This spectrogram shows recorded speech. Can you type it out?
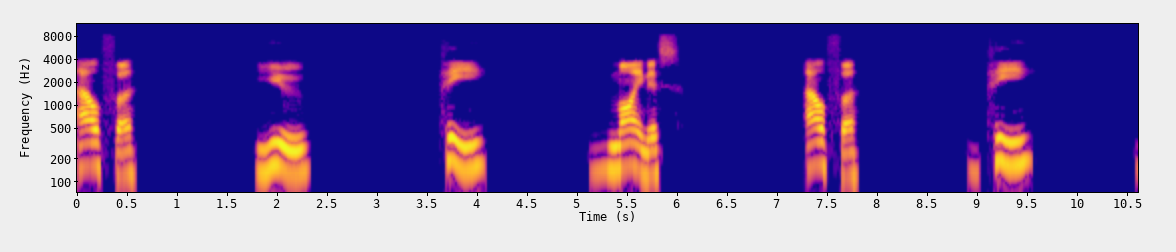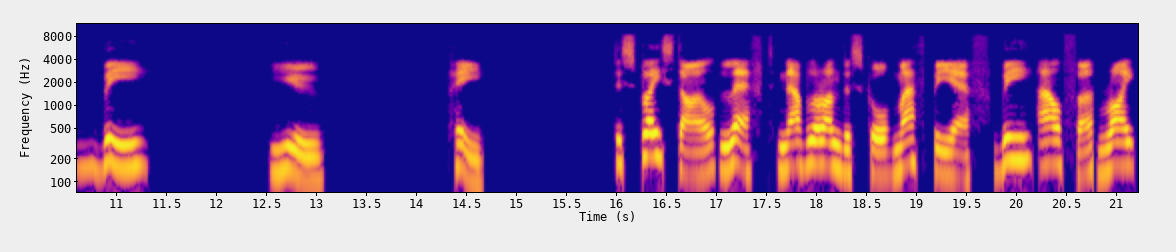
alpha U P minus alpha P V U P Display style left nabla underscore math BF V alpha right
